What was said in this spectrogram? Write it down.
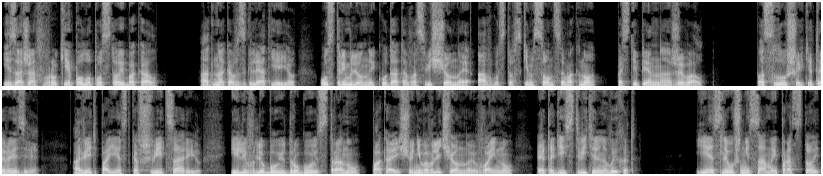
и зажав в руке полупустой бокал. Однако взгляд ее, устремленный куда-то в освещенное августовским солнцем окно, постепенно оживал. «Послушайте, Терезия, а ведь поездка в Швейцарию или в любую другую страну, пока еще не вовлеченную в войну, это действительно выход. Если уж не самый простой,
